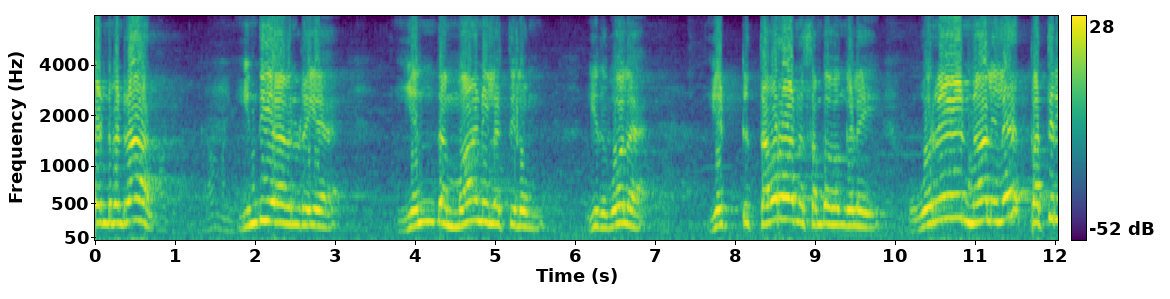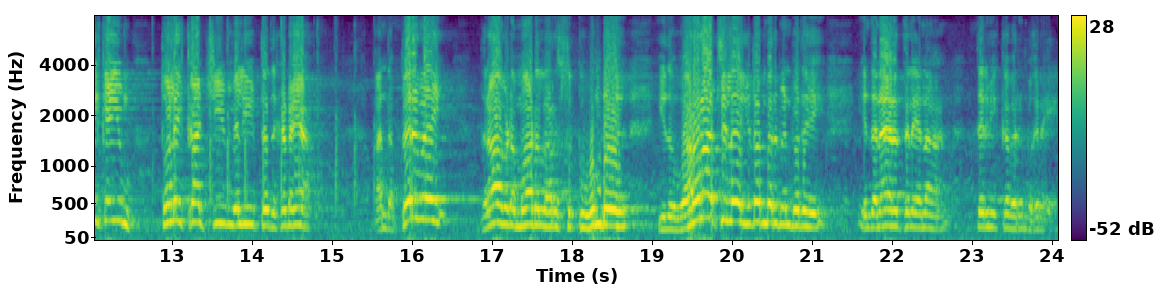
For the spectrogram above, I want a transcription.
வேண்டும் என்றால் இந்தியாவினுடைய எந்த மாநிலத்திலும் இதுபோல எட்டு தவறான சம்பவங்களை ஒரே நாளில பத்திரிகையும் தொலைக்காட்சியும் வெளியிட்டது கிடையாது. அந்த பெருமை திராவிட மாடல் அரசுக்கு உண்டு. இது வரலாற்றிலே இடம்பெறும் என்பதை இந்த நேரத்திலே நான் தெரிவிக்க விரும்புகிறேன்.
